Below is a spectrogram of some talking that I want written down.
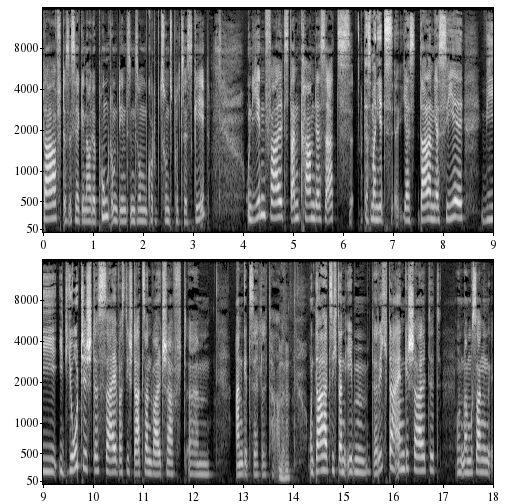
darf. Das ist ja genau der Punkt, um den es in so einem Korruptionsprozess geht. Und jedenfalls dann kam der Satz, dass man jetzt äh, ja, daran ja sehe, wie idiotisch das sei, was die Staatsanwaltschaft ähm, angezettelt habe. Mhm. Und da hat sich dann eben der Richter eingeschaltet. Und man muss sagen,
